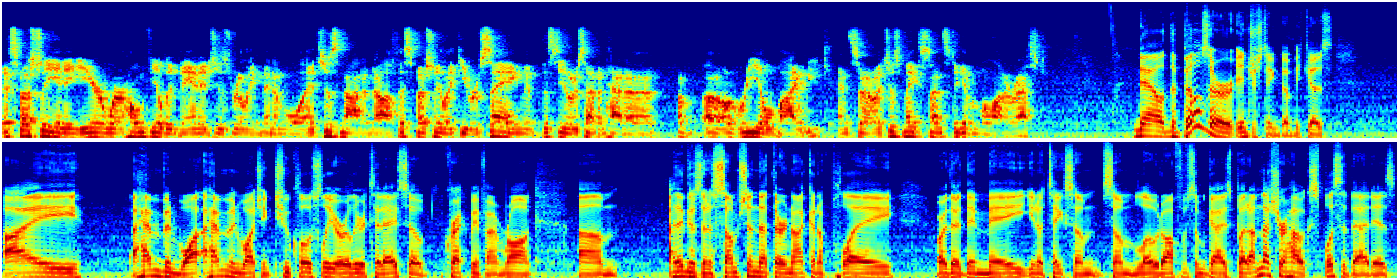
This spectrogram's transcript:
especially in a year where home field advantage is really minimal, it's just not enough, especially like you were saying that the Steelers haven't had a, a, a real bye week. And so it just makes sense to give them a lot of rest. Now, the Bills are interesting, though, because I. I haven't been wa- I haven't been watching too closely earlier today, so correct me if I'm wrong. Um, I think there's an assumption that they're not going to play or that they may, you know, take some some load off of some guys. But I'm not sure how explicit that is.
